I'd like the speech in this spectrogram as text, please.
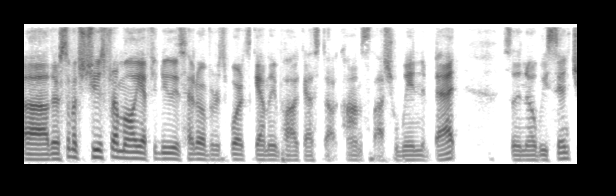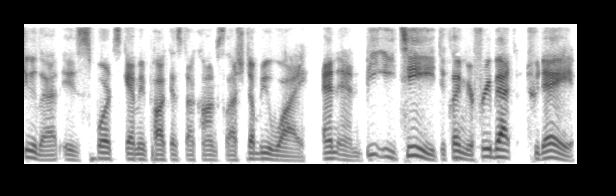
Uh, there's so much to choose from. All you have to do is head over to sportsgamblingpodcast.com slash win bet. So they know we sent you. That is sportsgamblingpodcast.com slash W-Y-N-N-B-E-T to claim your free bet today.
